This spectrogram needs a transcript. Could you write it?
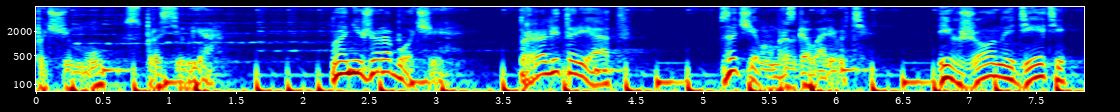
«Почему?» — спросил я. «Ну, они же рабочие. Пролетариат. Зачем им разговаривать? Их жены, дети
